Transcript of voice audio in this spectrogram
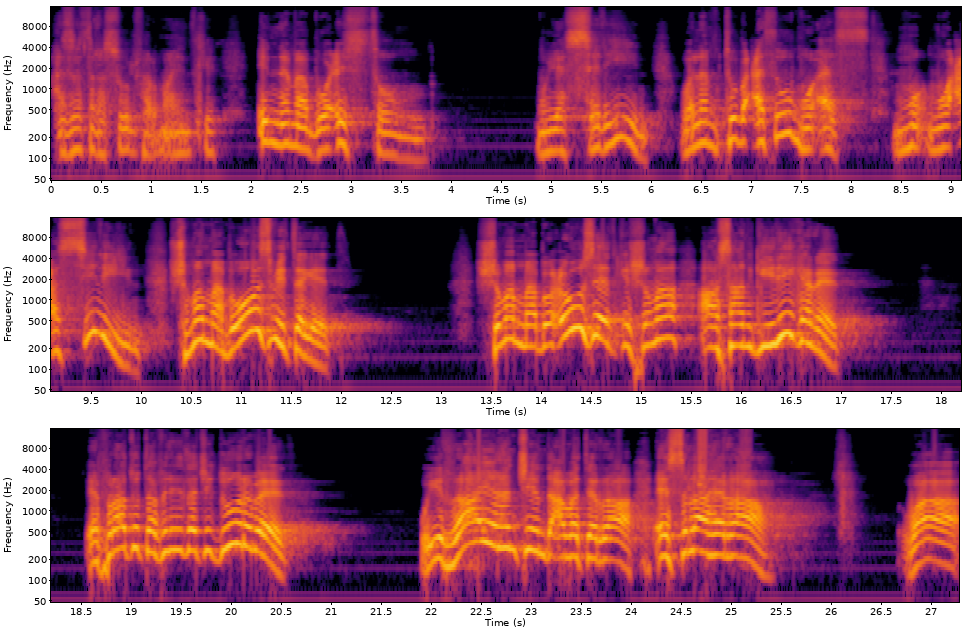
حضرت رسول فرمایند که انما بعثتم میسرین ولم تبعثوا مؤس معسرین شما مبعوث میتگید. شما مبعوثید که شما آسانگیری کنید. افراط و تفرید چی دور بید؟ و این رای هنچین دعوت را اصلاح را و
